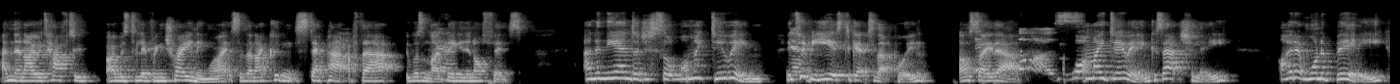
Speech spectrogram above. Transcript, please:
and then i would have to i was delivering training right? So then i couldn't step out of that. It wasn't like yeah. being in an office. And in the end i just thought what am i doing? It yeah. took me years to get to that point i'll say it that what am i doing? Because actually i don't want to be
